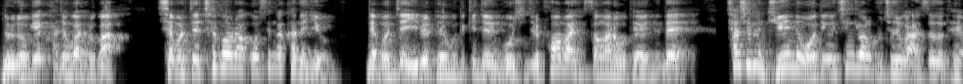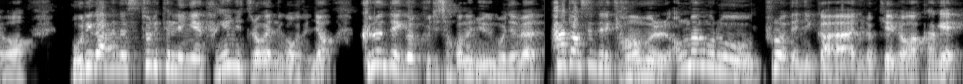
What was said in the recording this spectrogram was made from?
노력의 과정과 결과, 세 번째 최고라고 생각하는 이유, 네 번째 일을 배우고 느낀 점이 무엇인지를 포함하여 작성하라고 되어 있는데 사실은 뒤에 있는 워딩은 신경을 구체적으로 안 써도 돼요. 우리가 하는 스토리텔링에 당연히 들어가 있는 거거든요. 그런데 이걸 굳이 적어놓은 이유는 뭐냐면 하도 학생들이 경험을 엉망으로 풀어내니까 이렇게 명확하게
